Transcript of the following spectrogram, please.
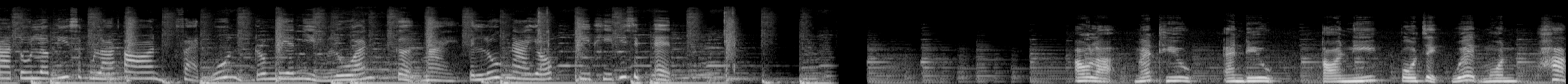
การ์ตูนเลิฟลี่สกุลาตอน แฝดวุ่น โรงเรียนหญิงล้วน เกิดใหม่ เป็นลูกนายก EP ที่ 11 เอาละแมทธิว แอนดิว ตอนนี้โปรเจกต์เวทมนต์ภาค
